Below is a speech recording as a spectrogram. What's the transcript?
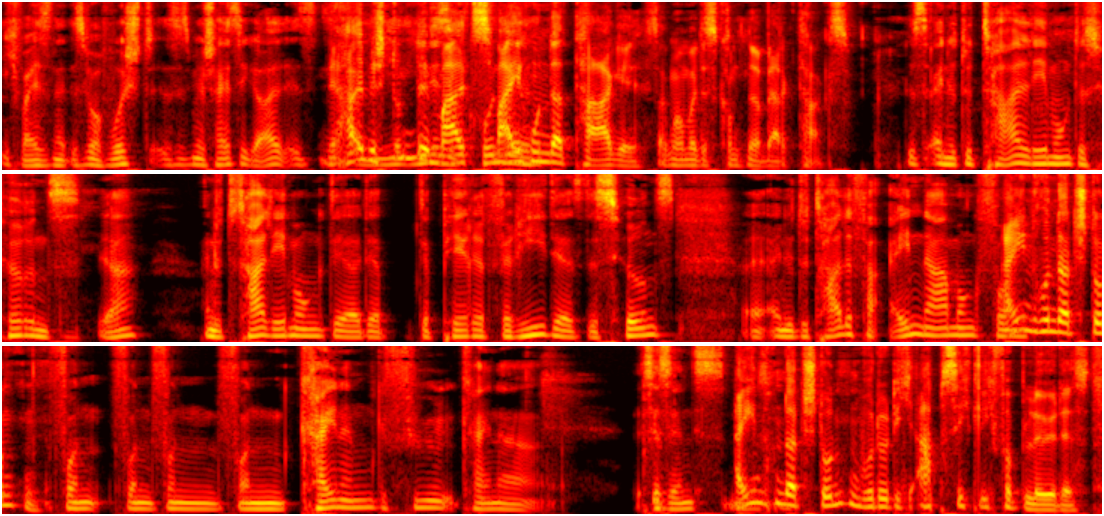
Ich weiß es nicht, ist mir auch wurscht, es ist mir scheißegal. Es, Eine halbe Stunde mal Sekunde, 200 Tage, sagen wir mal, das kommt nur werktags. Das ist eine Totallähmung des Hirns, ja. Eine Totallähmung der, der, der Peripherie des, des Hirns, äh, eine totale Vereinnahmung von, 100 Stunden. von, von, von, von keinem Gefühl, keiner ist Präsenz. 100 Stunden, wo du dich absichtlich verblödest.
